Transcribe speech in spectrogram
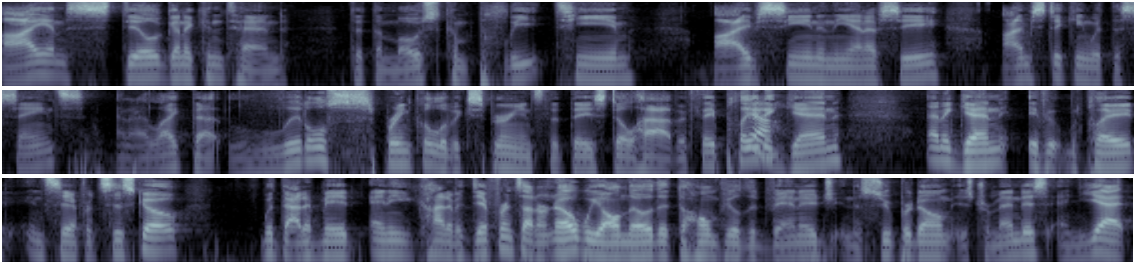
I am still going to contend that the most complete team I've seen in the NFC, I'm sticking with the Saints, and I like that little sprinkle of experience that they still have. If they played Yeah. again and again, if it was played in San Francisco, would that have made any kind of a difference? I don't know. We all know that the home field advantage in the Superdome is tremendous, and yet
